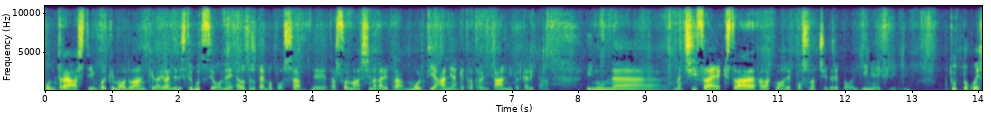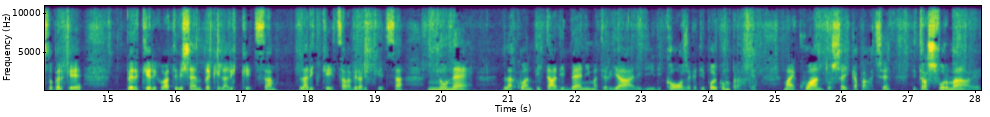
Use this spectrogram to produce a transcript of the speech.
contrasti in qualche modo anche la grande distribuzione e allo stesso tempo possa eh, trasformarsi magari tra molti anni, anche tra 30 anni per carità, in un, uh, una cifra extra alla quale possono accedere poi i miei figli. Tutto questo perché? Perché ricordatevi sempre che la ricchezza, la ricchezza, la vera ricchezza, non è la quantità di beni materiali, di, di cose che ti puoi comprare, ma è quanto sei capace di trasformare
